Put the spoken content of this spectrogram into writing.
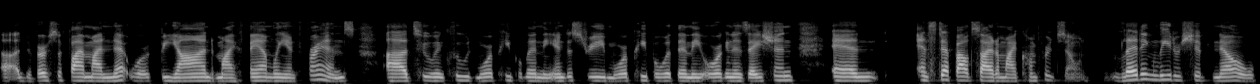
uh, diversify my network beyond my family and friends uh, to include more people in the industry, more people within the organization, and and step outside of my comfort zone. Letting leadership know,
